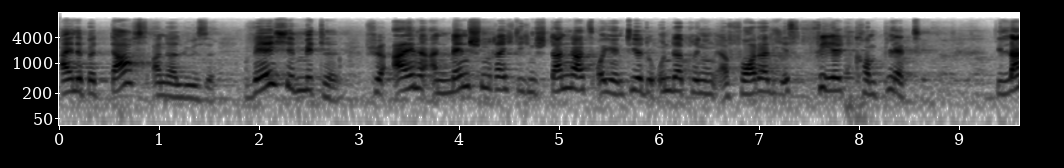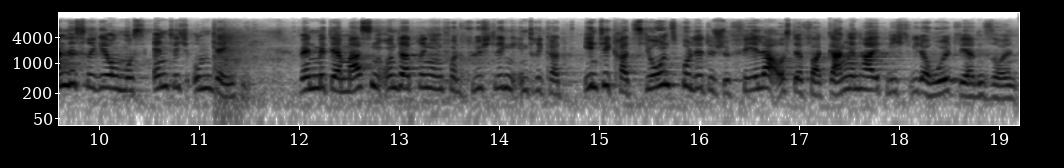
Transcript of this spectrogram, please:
Eine Bedarfsanalyse, welche Mittel für eine an menschenrechtlichen Standards orientierte Unterbringung erforderlich ist, fehlt komplett. Die Landesregierung muss endlich umdenken, wenn mit der Massenunterbringung von Flüchtlingen integrationspolitische Fehler aus der Vergangenheit nicht wiederholt werden sollen.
